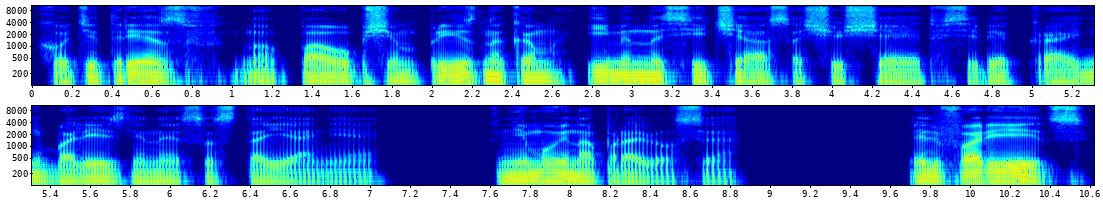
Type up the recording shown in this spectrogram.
Хоть и трезв, но по общим признакам именно сейчас ощущает в себе крайне болезненное состояние. К нему и направился. «Эльфариец,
